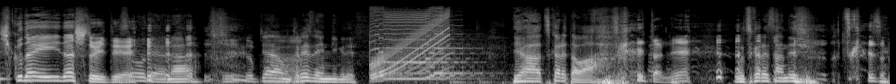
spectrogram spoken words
宿題出しといて。そうだよな。じゃあ、もうとりあえずエンディングです。いやー、疲れたわ。書いたね。お疲れさんです。お疲れ様。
